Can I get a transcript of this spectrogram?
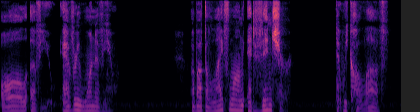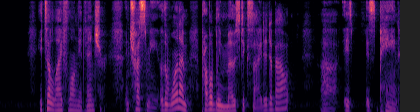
all of you, every one of you, about the lifelong adventure that we call love. It's a lifelong adventure. And trust me, the one I'm probably most excited about uh, is, is pain.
